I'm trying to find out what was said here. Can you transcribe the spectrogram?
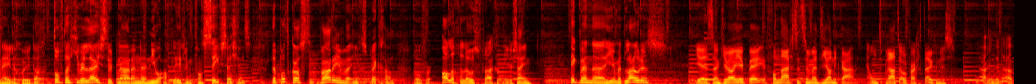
Een hele goede dag. Tof dat je weer luistert naar een eh, nieuwe aflevering van Safe Sessions. De podcast waarin we in gesprek gaan over alle geloofsvragen die er zijn. Ik ben eh, hier met Laurens. Yes, dankjewel JP. Vandaag zitten we met Jannica om te praten over haar getuigenis. Ja, inderdaad.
